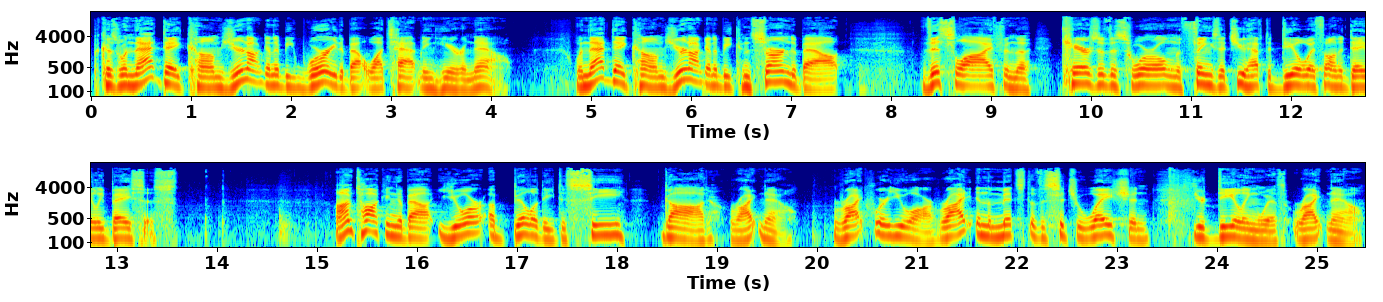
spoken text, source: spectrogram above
Because when that day comes, you're not going to be worried about what's happening here and now. When that day comes, you're not going to be concerned about this life and the cares of this world and the things that you have to deal with on a daily basis. I'm talking about your ability to see God right now, right where you are, right in the midst of the situation you're dealing with right now.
